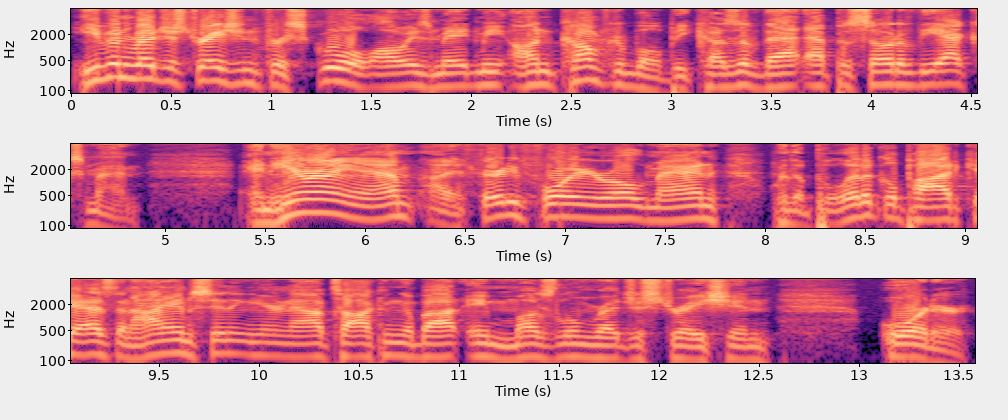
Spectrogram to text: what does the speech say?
even registration for school always made me uncomfortable because of that episode of the X Men. And here I am, a 34 year old man with a political podcast, and I am sitting here now talking about a Muslim registration order.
